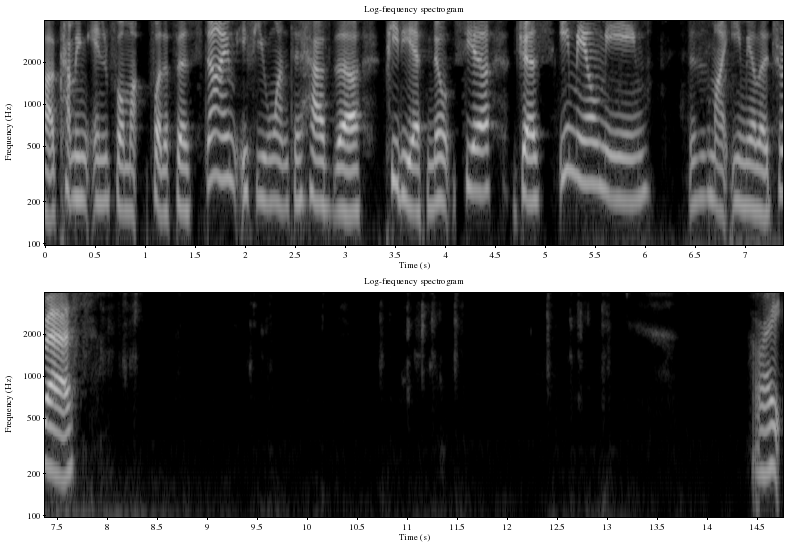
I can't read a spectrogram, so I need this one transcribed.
uh, coming in for, for the first time, if you want to have the PDF notes here, just email me. This is my email address. All right,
